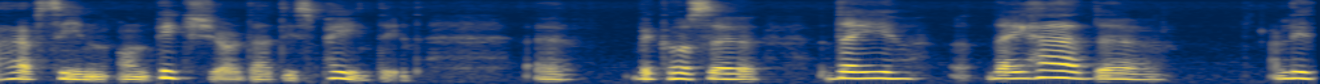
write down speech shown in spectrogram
have seen on picture that is painted, uh, because uh, they they had uh, a,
